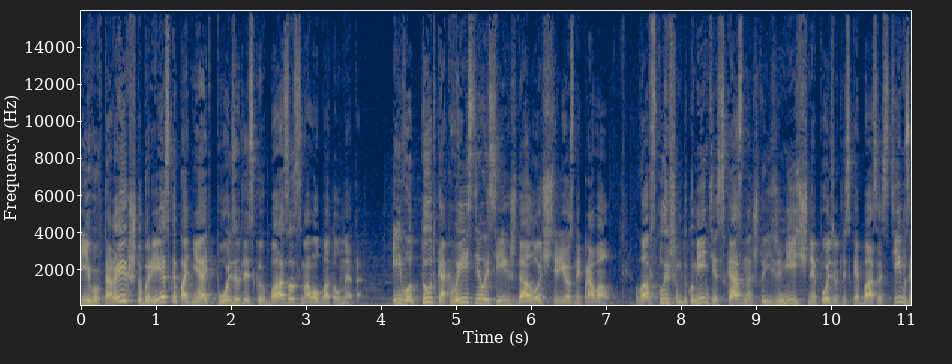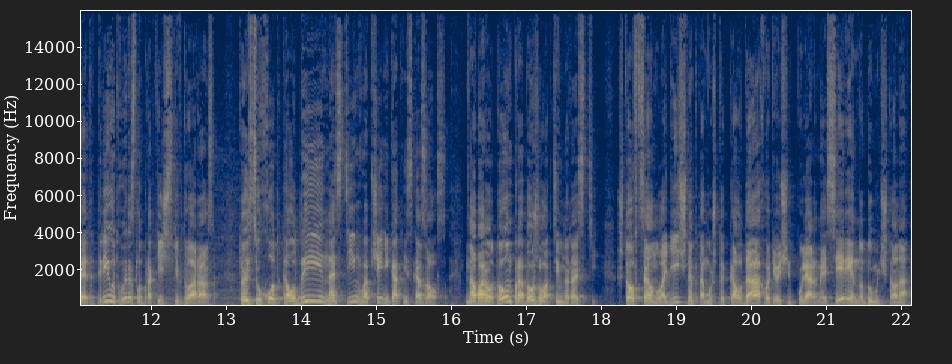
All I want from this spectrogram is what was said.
И во-вторых, чтобы резко поднять пользовательскую базу самого Battle.net. И вот тут, как выяснилось, их ждал очень серьезный провал. Во всплывшем документе сказано, что ежемесячная пользовательская база Steam за этот период выросла практически в два раза. То есть уход колды на Steam вообще никак не сказался. Наоборот, он продолжил активно расти. Что в целом логично, потому что колда, хоть и очень популярная серия, но думать, что она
